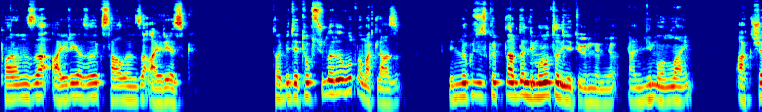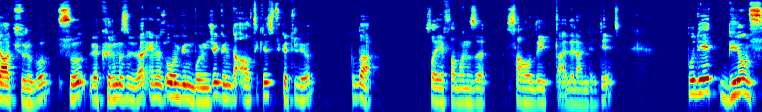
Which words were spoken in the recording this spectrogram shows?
Paranıza ayrı yazık, sağlığınıza ayrı yazık. Tabi detoksçuları da unutmamak lazım. 1940'larda limonata diyeti ünleniyor. Yani limon, lime, akçaağaç şurubu, su ve kırmızı biber en az 10 gün boyunca günde 6 kez tüketiliyor. Bu da zayıflamanızı sağladığı iddia edilen bir diyet. Bu diyet Beyoncé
